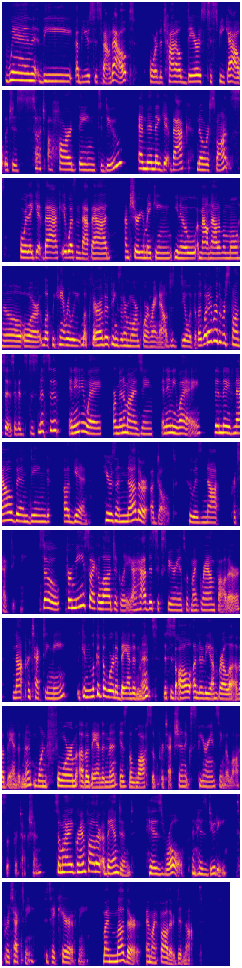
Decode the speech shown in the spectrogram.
when the abuse is found out, or the child dares to speak out, which is such a hard thing to do. And then they get back no response, or they get back, it wasn't that bad. I'm sure you're making, you know, a mountain out of a molehill, or look, we can't really look, there are other things that are more important right now. Just deal with it. Like whatever the response is, if it's dismissive in any way or minimizing in any way, then they've now been dinged again. Here's another adult who is not protecting me. So, for me, psychologically, I had this experience with my grandfather not protecting me. We can look at the word abandonment. This is mm-hmm. all under the umbrella of abandonment. One form of abandonment is the mm-hmm. loss of protection, experiencing the loss of protection. So, my grandfather abandoned his role and his duty to protect me, to take care of me. My mother and my father did not.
